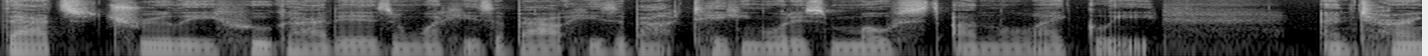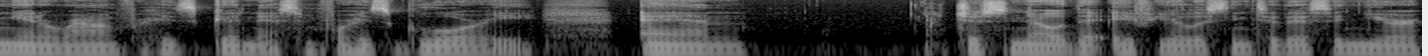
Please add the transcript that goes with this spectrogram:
That's truly who God is and what He's about. He's about taking what is most unlikely and turning it around for His goodness and for His glory. And just know that if you're listening to this and you're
